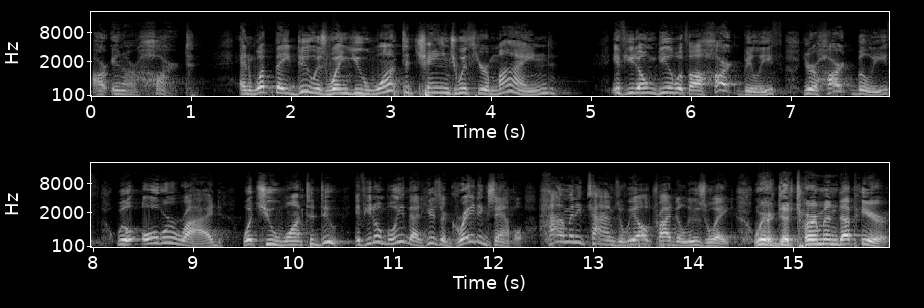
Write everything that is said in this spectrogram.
are in our heart. And what they do is when you want to change with your mind, if you don't deal with a heart belief, your heart belief will override what you want to do. If you don't believe that, here's a great example. How many times have we all tried to lose weight? We're determined up here.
